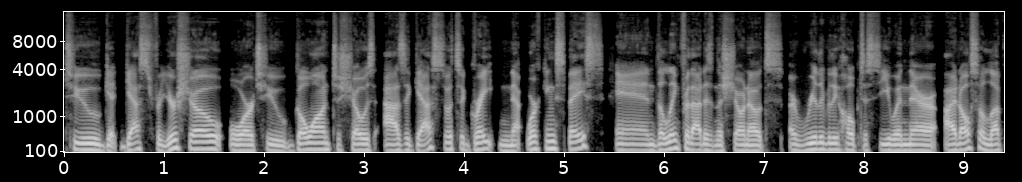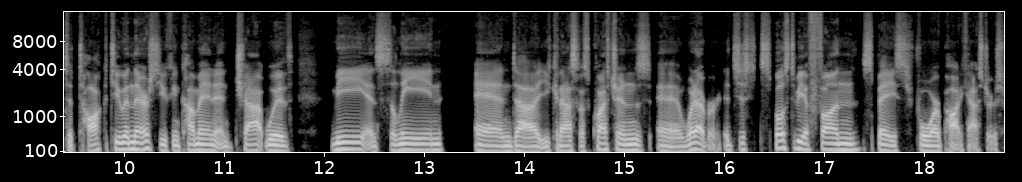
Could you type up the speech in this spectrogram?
to get guests for your show or to go on to shows as a guest. So it's a great networking space. And the link for that is in the show notes. I really, really hope to see you in there. I'd also love to talk to you in there so you can come in and chat with me and Celine and uh, you can ask us questions and whatever. It's just supposed to be a fun space for podcasters.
